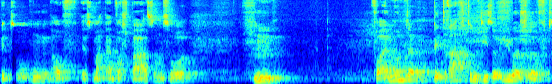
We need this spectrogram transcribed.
bezogen auf, es macht einfach Spaß und so, hm, vor allem unter Betrachtung dieser Überschrift,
